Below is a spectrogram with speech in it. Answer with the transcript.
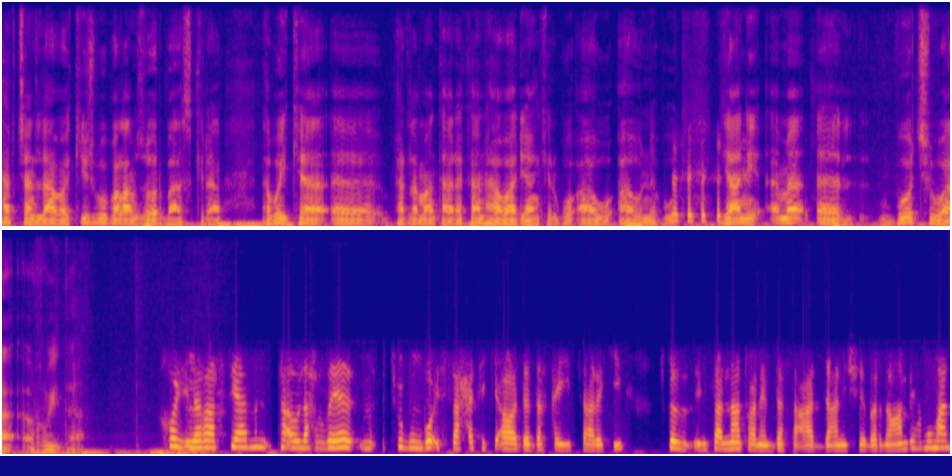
هەرچەند لاوەکیش بوو بەڵام زۆر باسکرا ئەوەی کە پەرلەمانتارەکان هاواریان کرد بۆ ئاو و ئاو نەبوو ینی ئەمە بۆ چوە ڕوویدا خۆی لە ڕاستیا من تا ئەو لەحزەیە چوبووم بۆ ئیسراحەتێکی ئاوا دە دقەی چارەکی ئینسان ناتوانێت دە سعات دانیشێ بەردەوام بێ هەمومان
